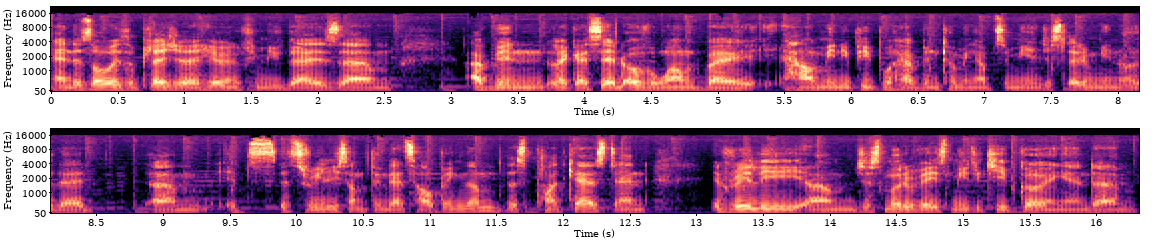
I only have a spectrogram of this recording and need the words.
And it's always a pleasure hearing from you guys. Um, I've been, like I said, overwhelmed by how many people have been coming up to me and just letting me know that um, it's it's really something that's helping them. This podcast and it really um, just motivates me to keep going. And um,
